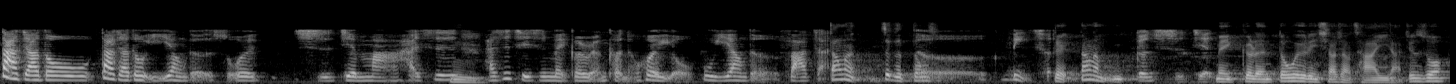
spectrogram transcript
大家都大家都一样的所谓时间吗？还是还是其实每个人可能会有不一样的发展？当然这个都。历程对，当然跟时间，每个人都会有点小小差异啦。就是说，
